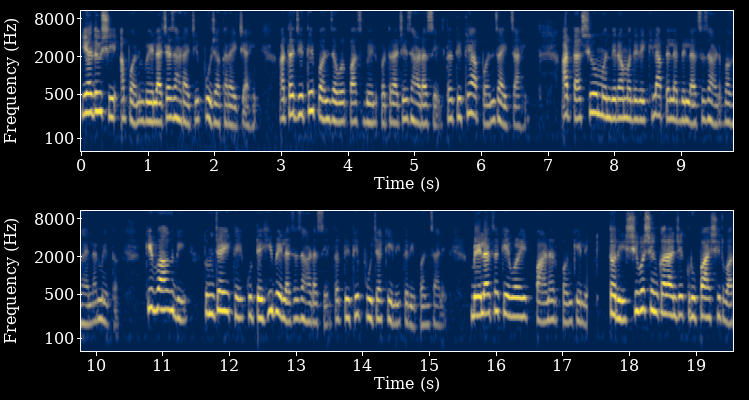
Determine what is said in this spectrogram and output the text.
या दिवशी आपण बेलाच्या झाडाची पूजा करायची आहे. आता जिथे पण जवळपास बेलपत्राचे झाड असेल तर तिथे आपण जायचं आहे. आता शिव मंदिरामध्ये देखील आपल्याला बेलाचं झाड बघायला मिळतं. किंवा अगदी तुमच्या इथे कुठेही बेलाचं झाड असेल तर तिथे पूजा केली तरी पण चालेल. बेलाचं केवळ एक पान अर्पण केले तरी शिवशंकरांचे कृपा आशीर्वाद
